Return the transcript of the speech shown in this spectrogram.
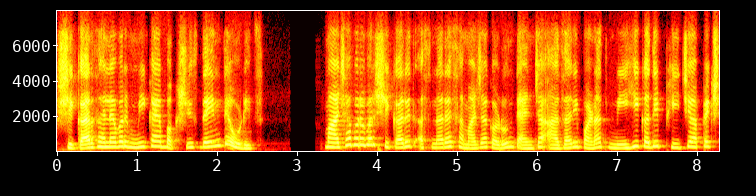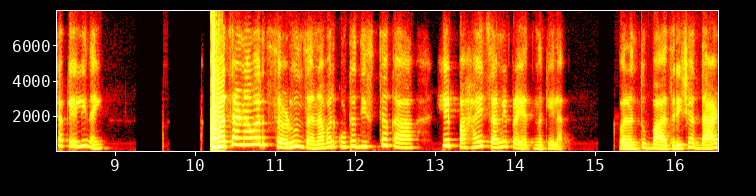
शिकार झाल्यावर मी काय बक्षीस देईन तेवढीच. माझ्याबरोबर शिकारीत असणाऱ्या समाजाकडून त्यांच्या आजारीपणात मीही कधी फीची अपेक्षा केली नाही. मचाणावर चढून जनावर कुठं दिसतं का हे पाहायचा मी प्रयत्न केला. परंतु बाजरीच्या दाट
